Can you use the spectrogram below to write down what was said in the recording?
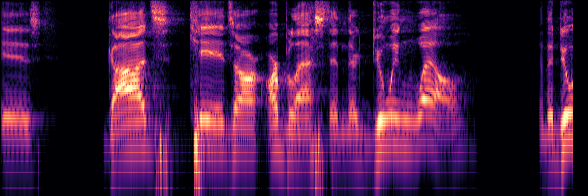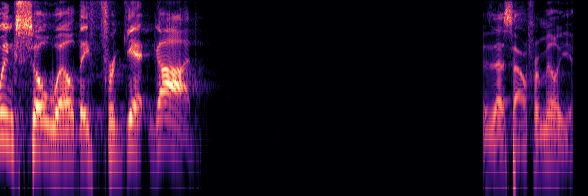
is God's kids are, are blessed and they're doing well. And they're doing so well, they forget God. Does that sound familiar?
